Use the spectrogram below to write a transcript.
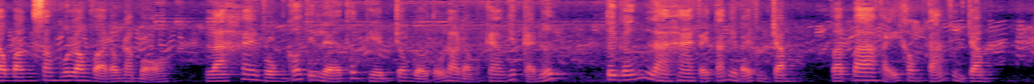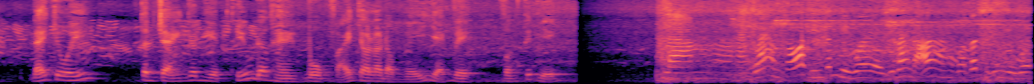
Đồng bằng sông Cửu Long và Đông Nam Bộ là hai vùng có tỷ lệ thất nghiệp trong độ tuổi lao động cao nhất cả nước, tương ứng là 2,87% và 3,08%. Đáng chú ý, tình trạng doanh nghiệp thiếu đơn hàng buộc phải cho lao động nghỉ giãn việc vẫn tiếp diễn. Làm hàng quá không có chuyển tính về quê rồi, chỉ bán đỏ không có tính chuyện về quê.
